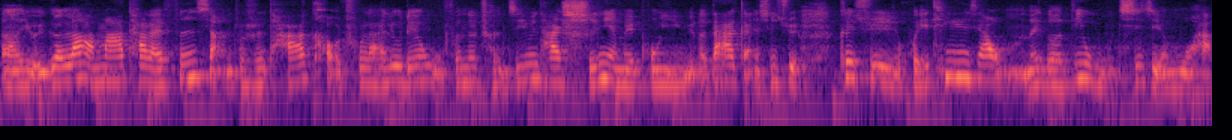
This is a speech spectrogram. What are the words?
啊有一个辣妈，她来分享，就是她考出来六点五分的成绩，因为她十年没碰英语了。大家感兴趣可以去回听一下我们那个第五期节目哈。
